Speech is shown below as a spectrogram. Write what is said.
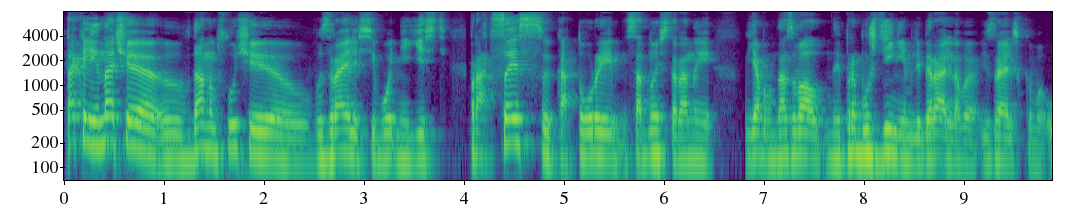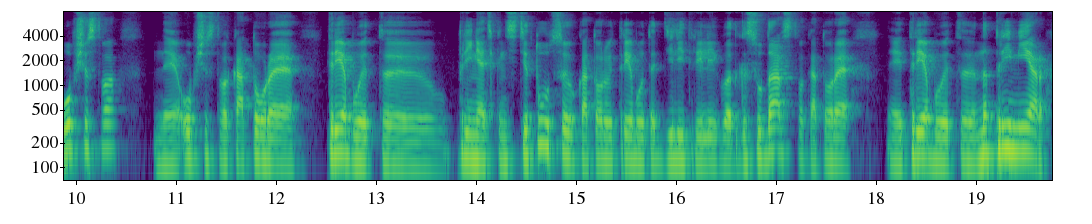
Так или иначе, э, в данном случае в Израиле сегодня есть процесс, который, с одной стороны, я бы назвал пробуждением либерального израильского общества, э, общество, которое требует э, принять конституцию, которое требует отделить религию от государства, которое требует, например,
